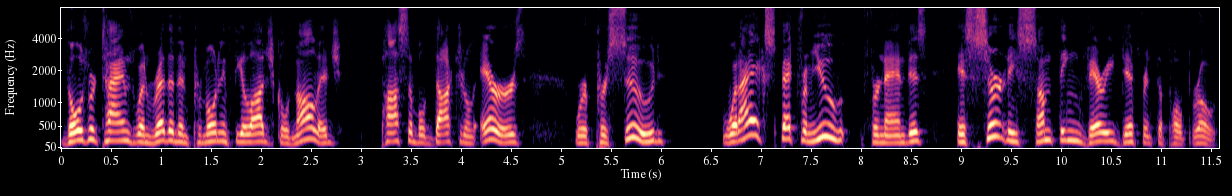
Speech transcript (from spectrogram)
Those were times when rather than promoting theological knowledge, possible doctrinal errors were pursued. What I expect from you, Fernandez, is certainly something very different, the Pope wrote.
